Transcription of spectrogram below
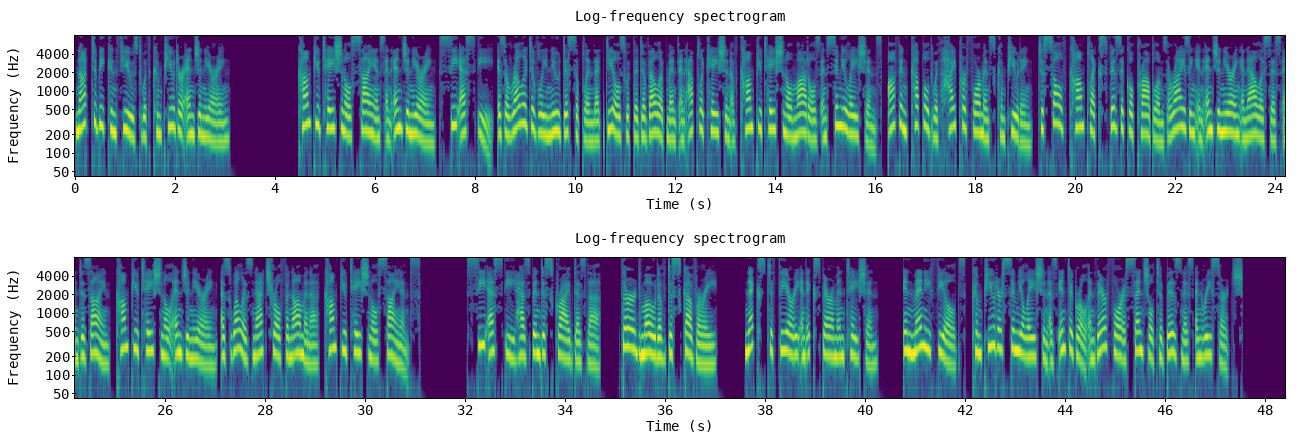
Not to be confused with computer engineering. Computational Science and Engineering CSE is a relatively new discipline that deals with the development and application of computational models and simulations, often coupled with high-performance computing, to solve complex physical problems arising in engineering analysis and design computational engineering as well as natural phenomena computational science. CSE has been described as the third mode of discovery, next to theory and experimentation. In many fields, computer simulation is integral and therefore essential to business and research.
